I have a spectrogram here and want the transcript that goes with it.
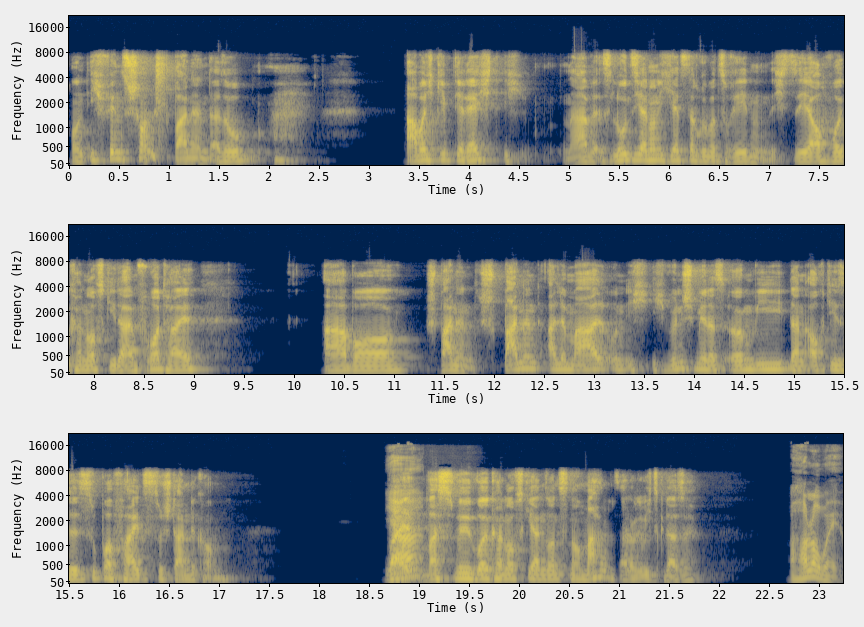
Und ich finde es schon spannend. Also aber ich gebe dir recht, ich, na, es lohnt sich ja noch nicht jetzt darüber zu reden. Ich sehe auch Wolkanowski da im Vorteil. Aber spannend, spannend allemal und ich, ich wünsche mir, dass irgendwie dann auch diese Superfights zustande kommen. Ja. Weil was will Wolkanowski ansonsten noch machen in seiner Gewichtsklasse? Holloway.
